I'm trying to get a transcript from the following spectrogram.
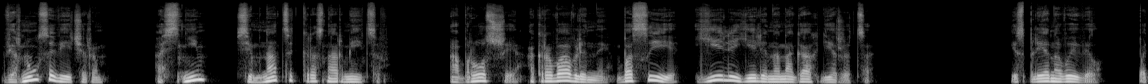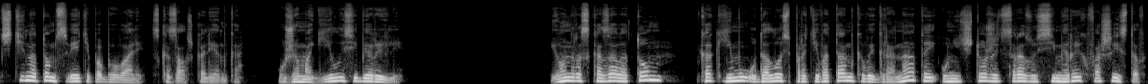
Вернулся вечером, а с ним семнадцать красноармейцев. Обросшие, окровавленные, босые, еле-еле на ногах держатся. «Из плена вывел. Почти на том свете побывали», — сказал Шкаленко. «Уже могилы себе рыли». И он рассказал о том, как ему удалось противотанковой гранатой уничтожить сразу семерых фашистов,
